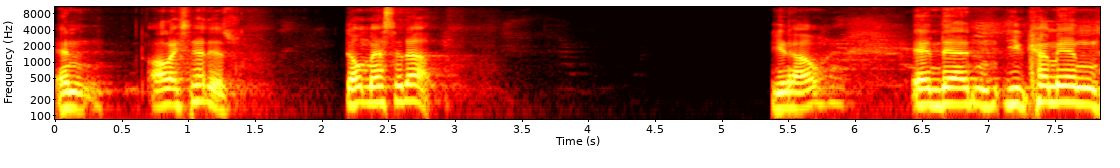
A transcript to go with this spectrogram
And all I said is, don't mess it up. You know? And then you come in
